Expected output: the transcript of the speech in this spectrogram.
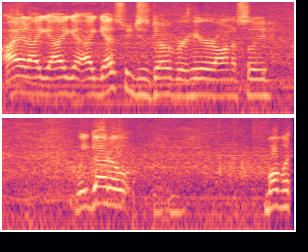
I, I, I, I guess we just go over here, honestly. We go to... What was...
